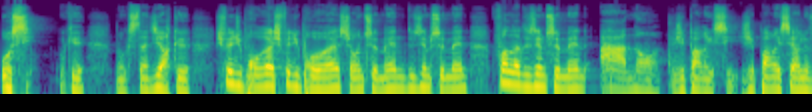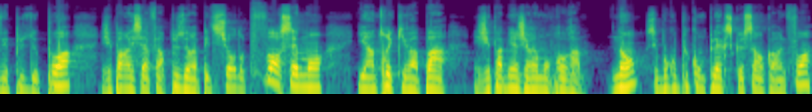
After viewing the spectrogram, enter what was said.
aussi. Ok, donc c'est-à-dire que je fais du progrès, je fais du progrès sur une semaine, deuxième semaine, fin de la deuxième semaine, ah non, j'ai pas réussi, j'ai pas réussi à lever plus de poids, j'ai pas réussi à faire plus de répétitions, donc forcément il y a un truc qui va pas, j'ai pas bien géré mon programme. Non, c'est beaucoup plus complexe que ça encore une fois.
